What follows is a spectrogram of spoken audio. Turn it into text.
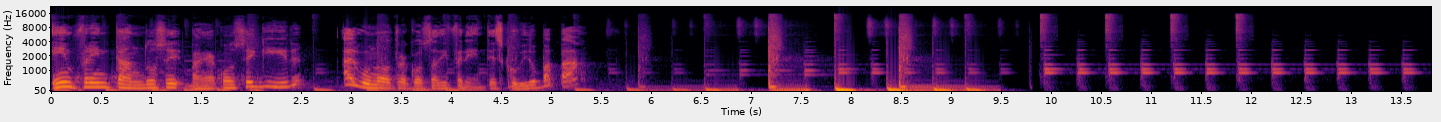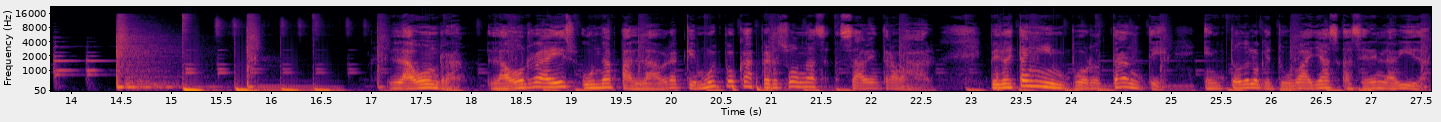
enfrentándose van a conseguir alguna otra cosa diferente. Escobido papá. La honra. La honra es una palabra que muy pocas personas saben trabajar, pero es tan importante en todo lo que tú vayas a hacer en la vida,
